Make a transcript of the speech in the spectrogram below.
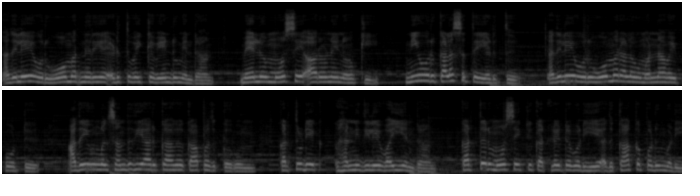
அதிலே ஒரு ஓமர் நிறைய எடுத்து வைக்க வேண்டும் என்றான். மேலும் மோசே ஆரோனை நோக்கி நீ ஒரு கலசத்தை எடுத்து அதிலே ஒரு ஓமர் அளவு மன்னாவை போட்டு அதை உங்கள் சந்ததியாருக்காக காப்பதுக்கவும் கர்த்துடைய சந்நிதியிலே வை என்றான். கர்த்தர் மோசைக்கு கட்டளையிட்டபடியே அது காக்கப்படும்படி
